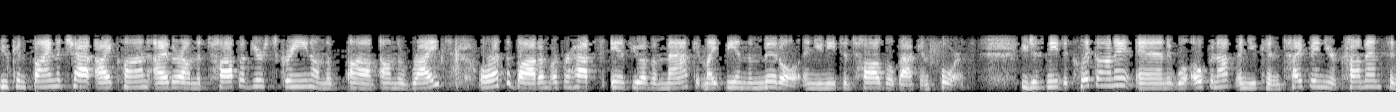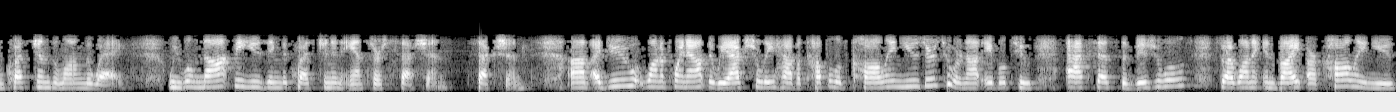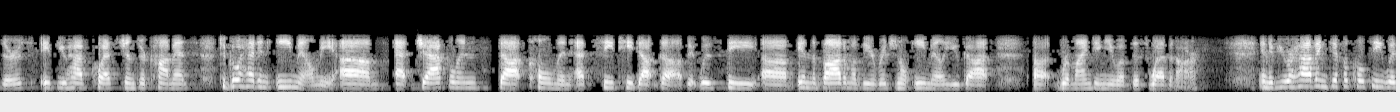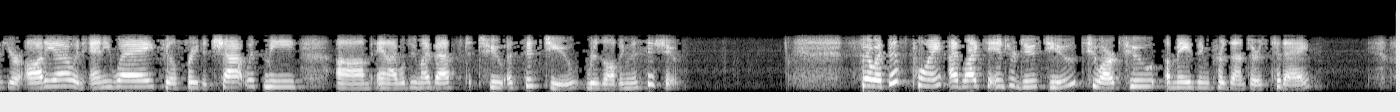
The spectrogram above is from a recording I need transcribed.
You can find the chat icon either on the top of your screen on the, um, on the right or at the bottom, or perhaps if you have a Mac, it might be in the middle and you need to toggle back and forth. You just need to click on it and it will open up and you can type in your comments and questions along the way. We will not be using the question and answer session section. Um, I do want to point out that we actually have a couple of call-in users who are not able to access the visuals, so I want to invite our call-in users, if you have questions or comments, to go ahead and email me um, at jacqueline.coleman at ct.gov. It was the uh, in the bottom of the original email you got uh, reminding you of this webinar. And if you're having difficulty with your audio in any way, feel free to chat with me, um, and I will do my best to assist you resolving this issue. So at this point, I'd like to introduce you to our two amazing presenters today.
